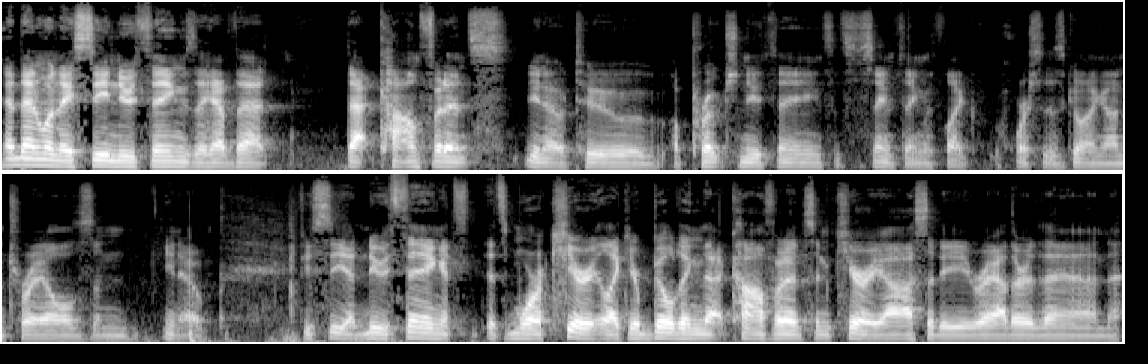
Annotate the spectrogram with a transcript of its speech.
And then when they see new things, they have that that confidence, you know, to approach new things. It's the same thing with like horses going on trails, and you know, if you see a new thing, it's it's more curious. Like you're building that confidence and curiosity rather than,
